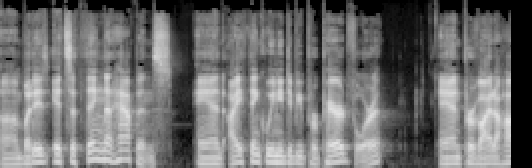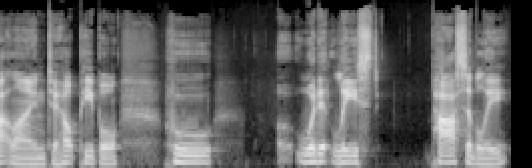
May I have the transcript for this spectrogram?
Um, but it, it's a thing that happens and i think we need to be prepared for it and provide a hotline to help people who would at least possibly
